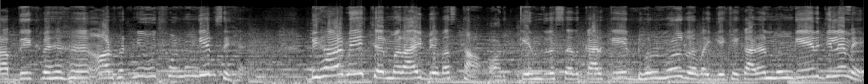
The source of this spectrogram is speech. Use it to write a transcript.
आप देख रहे हैं आरभट न्यूज़ फॉर मुंगेर से है। बिहार में चरमराई व्यवस्था और केंद्र सरकार के ढुलमुल रवैये के कारण मुंगेर ज़िले में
